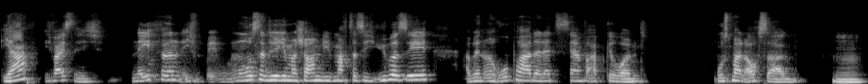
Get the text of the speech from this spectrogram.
ja, ich weiß nicht. Nathan, ich, man muss natürlich immer schauen, wie macht er sich übersee, aber in Europa hat er letztes Jahr einfach abgeräumt. Muss man auch sagen. Mhm.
